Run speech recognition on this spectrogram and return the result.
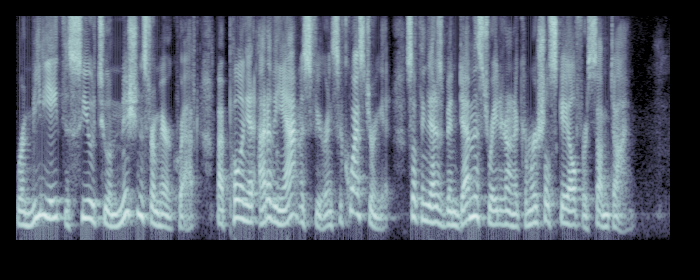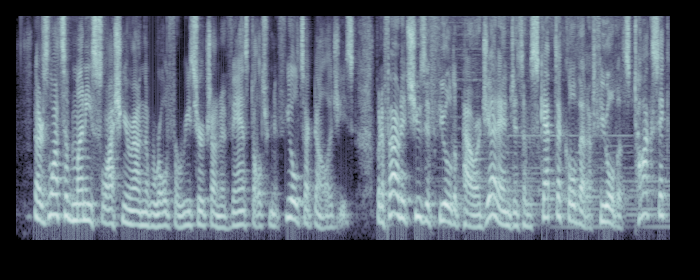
remediate the CO2 emissions from aircraft by pulling it out of the atmosphere and sequestering it, something that has been demonstrated on a commercial scale for some time. Now, there's lots of money sloshing around the world for research on advanced alternate fuel technologies, but if I were to choose a fuel to power jet engines, I'm skeptical that a fuel that's toxic,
